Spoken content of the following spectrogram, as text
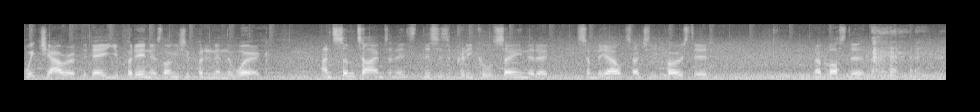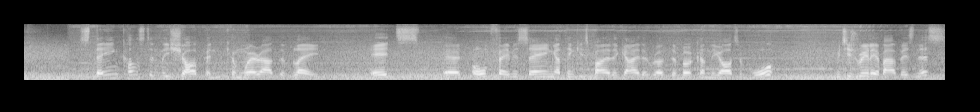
which hour of the day you put in as long as you're putting in the work. And sometimes, and this is a pretty cool saying that uh, somebody else actually posted, and I've lost it. Staying constantly sharpened can wear out the blade. It's an old famous saying, I think it's by the guy that wrote the book on the art of war, which is really about business.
